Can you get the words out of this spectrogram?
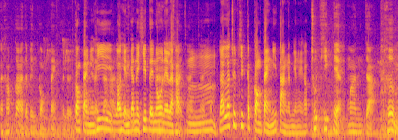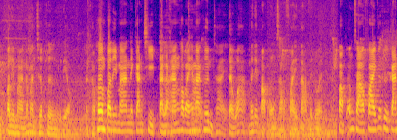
นะครับก็อาจจะเป็นกล่องแต่งไปเลย กล่องแต่งอย่างที่ก็จเราเห็นกันในคลิปไดโน่เนี่ยแหละครับใช่ใช่ใช่ครับอืมแล้วแล้วชุดคิดกับกล่องแต่งนี่ต่างกันยังไงครับ ชุดคิดเนี่ยมันจะเพิ่มปริมาณน้ำมันเชื้อเพลิงอย่างเดียวนะครับเพิ่มปริมาณในการฉีดแต่ละครั้งเข้าไปให้มากขึ้นใช่แต่ว่าไม่ได้ปรับองศาไฟตามไปด้วย ปรับองศาไฟก็คือการ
